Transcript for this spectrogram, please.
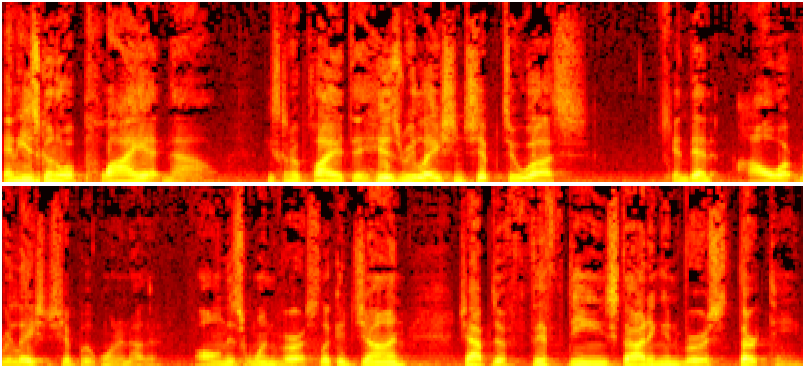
and he's going to apply it now He's going to apply it to his relationship to us and then our relationship with one another. All in this one verse. Look at John chapter 15, starting in verse 13.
